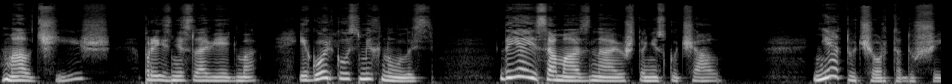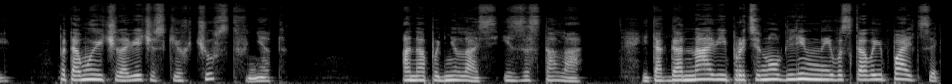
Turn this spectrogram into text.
«Молчишь?» — произнесла ведьма, и горько усмехнулась. «Да я и сама знаю, что не скучал. Нет у черта души потому и человеческих чувств нет. Она поднялась из-за стола, и тогда Навий протянул длинные восковые пальцы,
